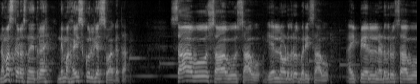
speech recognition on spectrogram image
ನಮಸ್ಕಾರ ಸ್ನೇಹಿತರೆ, ನಿಮ್ಮ ಹೈಸ್ಕೂಲ್ಗೆ ಸ್ವಾಗತ. ಸಾವು ಸಾವು ಸಾವು. ಎಲ್ಲಿ ನೋಡಿದ್ರು ಬರೀ ಸಾವು. ಐ ಪಿ ಎಲ್ ನಡೆದ್ರೂ ಸಾವು,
